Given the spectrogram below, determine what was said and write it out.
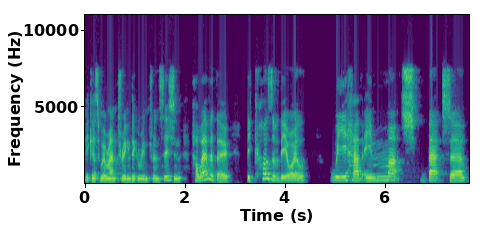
because we're entering the green transition. However, though, because of the oil, we have a much better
